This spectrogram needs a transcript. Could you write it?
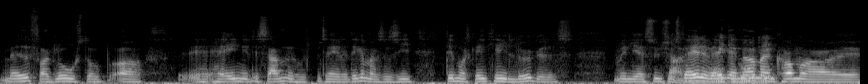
med fra Glostrup og øh, have ind i det samlede hospital. Og det kan man så sige, det er måske ikke helt lykkedes. Men jeg synes jo en stadigvæk, at når man kommer øh,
